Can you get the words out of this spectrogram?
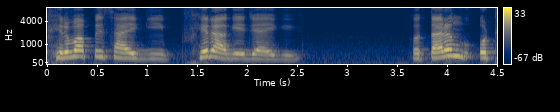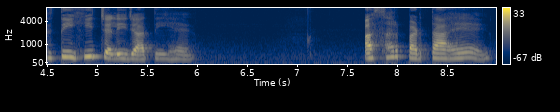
फिर वापस आएगी, फिर आगे जाएगी। तो तरंग उठती ही चली जाती है। असर पड़ता है।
